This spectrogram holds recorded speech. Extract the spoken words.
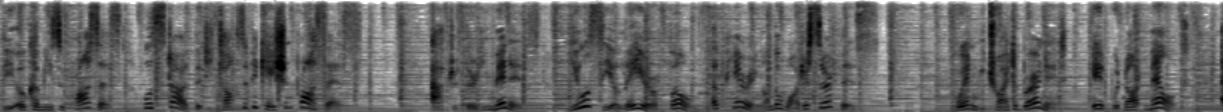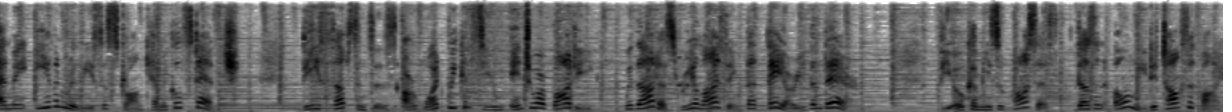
the Okamizu process will start the detoxification process. After 30 minutes, you will see a layer of foam appearing on the water surface. When we try to burn it, it would not melt and may even release a strong chemical stench. These substances are what we consume into our body without us realizing that they are even there. The Okamizu process doesn't only detoxify,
